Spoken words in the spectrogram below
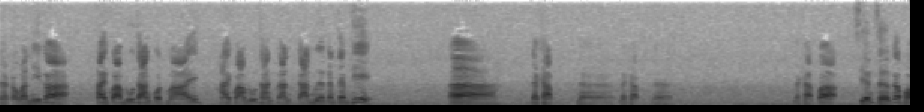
นะก็วันนี้ก็ให้ความรู้ทางกฎหมาย ให้ความรู้ทางการการเมืองกันเต็มที่อ่า นะครับนะนะครับนะนะครับก็เสียงเสริงก็พอ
